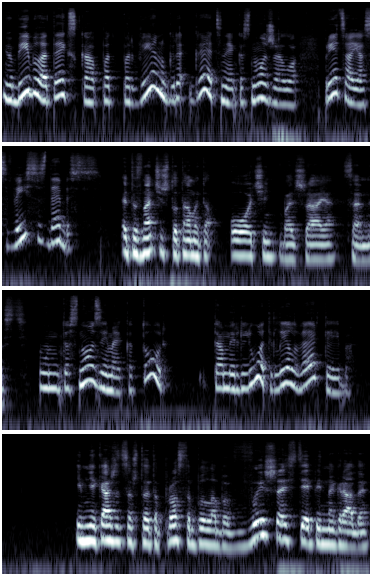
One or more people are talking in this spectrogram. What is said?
Jo Bībelē teiks, ka pat par vienu gre- grēcinieku, kas nožēlo, priecājās visas debesis. Это значит, что там это очень большая ценность. Un tas nozīmē, ka tur tam ir ļoti liela vērtība. И мне кажется, что это просто была бы высшая степень награды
